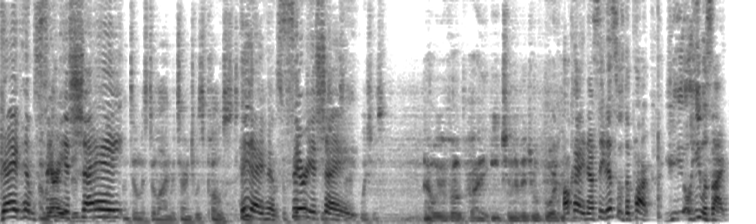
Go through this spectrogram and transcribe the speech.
gave him serious shade until Mr. Lyon returned to his post. He gave him serious shade. Wishes. Now we vote by each individual board. Okay, now see, this was the part. You, he was like,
